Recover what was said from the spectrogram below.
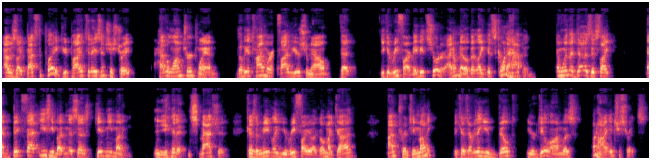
I was like, that's the play, dude. Buy today's interest rate, have a long term plan. There'll be a time where five years from now that you can refire. Maybe it's shorter. I don't know, but like it's going to happen. And when that does, it's like a big fat easy button that says, give me money. And you hit it and smash it because immediately you refire. You're like, oh my God, I'm printing money because everything you built your deal on was on high interest rates.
